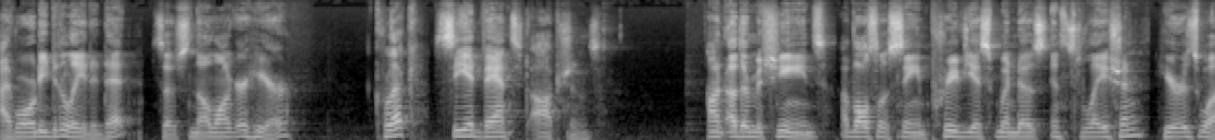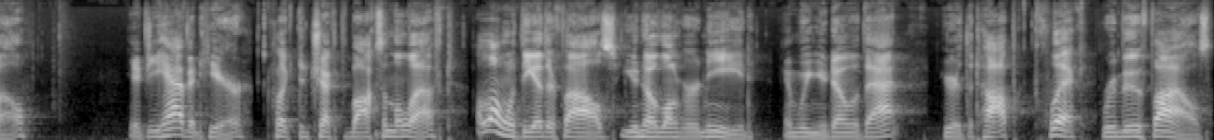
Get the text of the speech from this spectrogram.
I've already deleted it, so it's no longer here. Click See Advanced Options. On other machines, I've also seen previous Windows installation here as well. If you have it here, click to check the box on the left, along with the other files you no longer need, and when you're done with that, here at the top, click Remove Files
